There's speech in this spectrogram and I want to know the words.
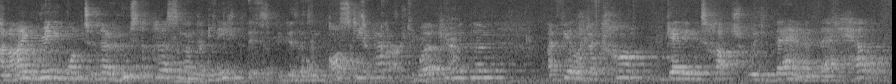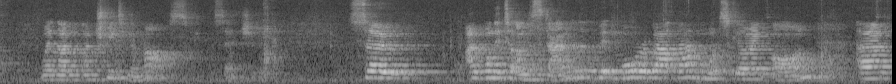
And I really want to know who's the person underneath this, because as an osteopath working with them, I feel like I can't get in touch with them and their health when I'm, I'm treating a mask, essentially. So I wanted to understand a little bit more about that and what's going on. Um,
